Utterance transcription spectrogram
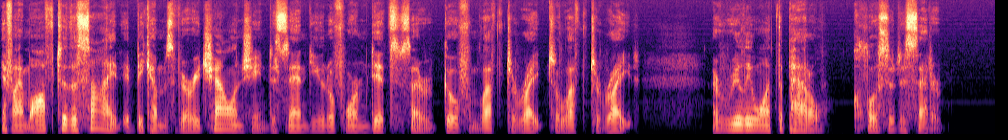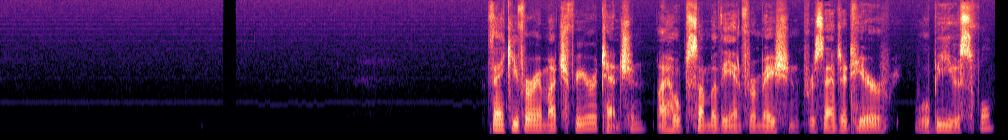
If I'm off to the side, it becomes very challenging to send uniform dits as I go from left to right to left to right. I really want the paddle closer to center. Thank you very much for your attention. I hope some of the information presented here will be useful.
